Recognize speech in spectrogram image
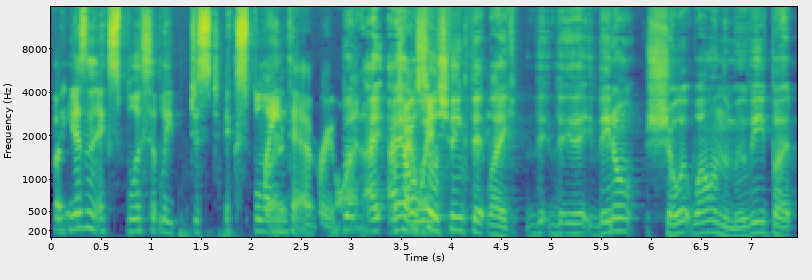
but he doesn't explicitly just explain Right. to everyone. But I, I also wish- think that like they, they they don't show it well in the movie, but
